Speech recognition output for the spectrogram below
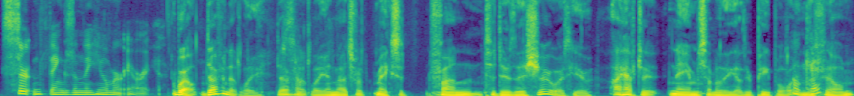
certain things in the humor area. Well, definitely, definitely, and that's what makes it fun to do this show with you. I have to name some of the other people in the Okay. film.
